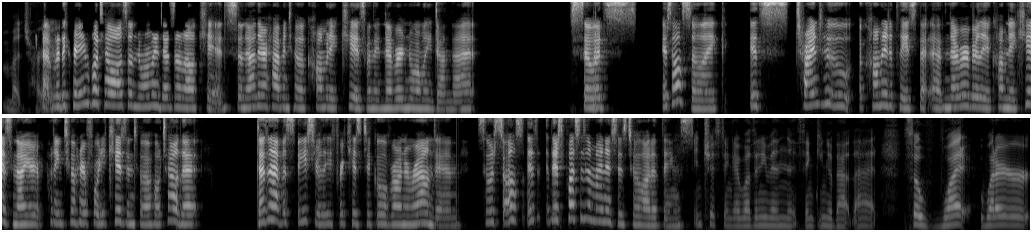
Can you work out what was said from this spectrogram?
much harder. Yeah, but the Kramim hotel also normally doesn't allow kids, so now they're having to accommodate kids when they've never normally done that. So it's it's also like it's trying to accommodate a place that have never really accommodated kids. Now you're putting 240 kids into a hotel that doesn't have a space really for kids to go run around in. So it's also there's pluses and minuses to a lot of things. Interesting. I wasn't even thinking about that. So what what are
